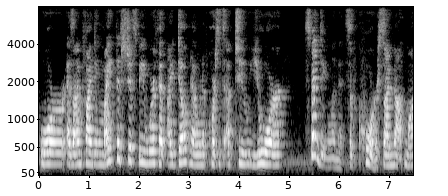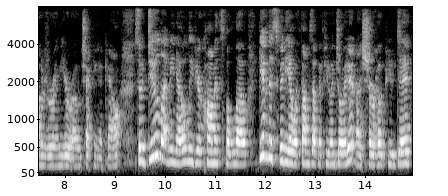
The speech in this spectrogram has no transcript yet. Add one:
Or as I'm finding, might this just be worth it? I don't know. And of course, it's up to your spending limits, of course. I'm not monitoring your own checking account. So do let me know. Leave your comments below. Give this video a thumbs up if you enjoyed it, and I sure hope you did.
